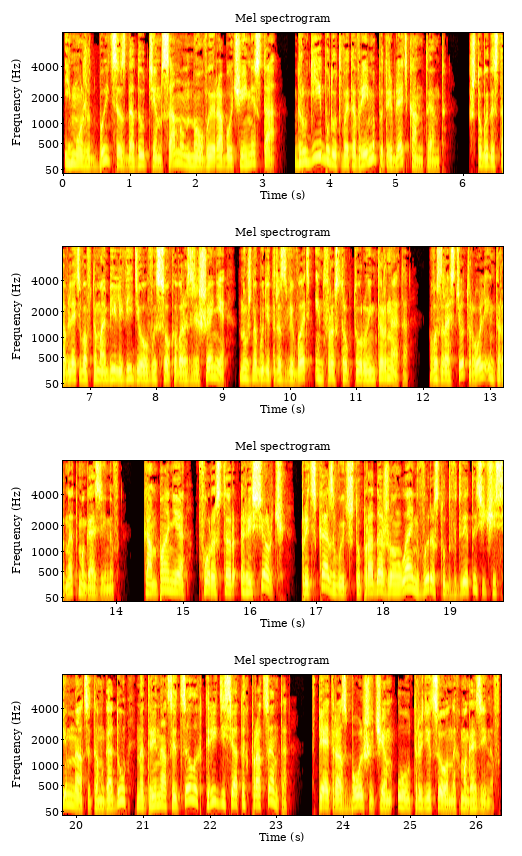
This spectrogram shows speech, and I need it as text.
и, может быть, создадут тем самым новые рабочие места. Другие будут в это время потреблять контент. Чтобы доставлять в автомобиле видео высокого разрешения, нужно будет развивать инфраструктуру интернета. Возрастет роль интернет-магазинов. Компания Forrester Research предсказывает, что продажи онлайн вырастут в 2017 году на 13,3%, в пять раз больше, чем у традиционных магазинов.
